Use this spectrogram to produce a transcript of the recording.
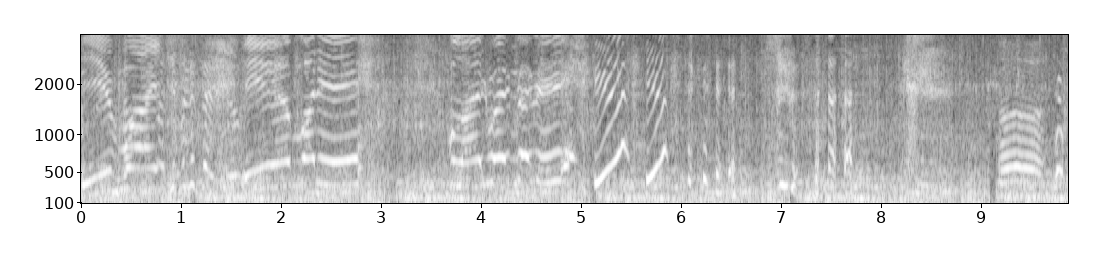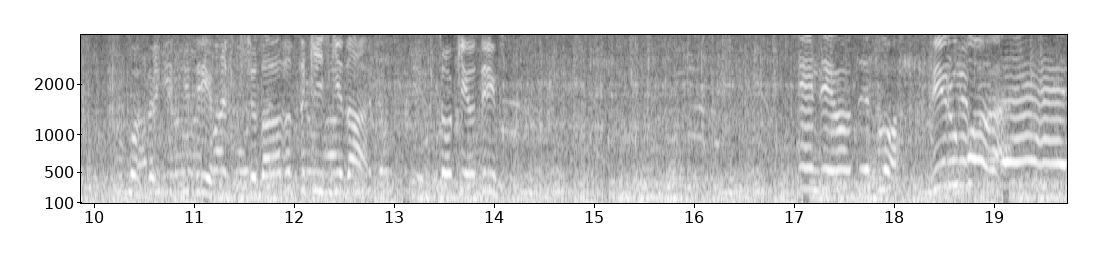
ебать! Ебать! Black white baby! Сюда надо токийский, да. Токио дрифт. Віру в Бога!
